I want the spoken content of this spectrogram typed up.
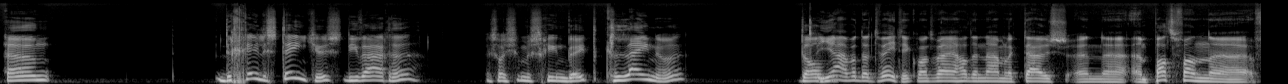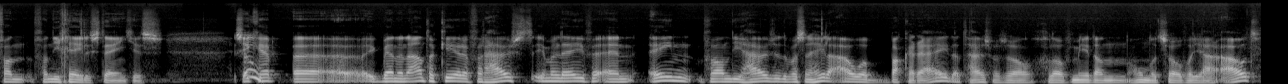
Ehm, de gele steentjes, die waren, zoals je misschien weet, kleiner dan... ja, want dat weet ik. Want wij hadden namelijk thuis een, een pad van, van, van die gele steentjes. Ik, heb, eh, ik ben een aantal keren verhuisd in mijn leven. En een van die huizen, er was een hele oude bakkerij. Dat huis was al, geloof meer dan honderd zoveel jaar oud.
